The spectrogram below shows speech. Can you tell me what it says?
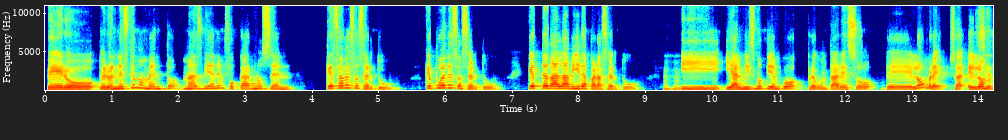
pero, pero en este momento, más bien enfocarnos en ¿Qué sabes hacer tú? ¿Qué puedes hacer tú? ¿Qué te da la vida para hacer tú? y, al mismo tiempo preguntar eso del hombre, o sea, el hombre,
